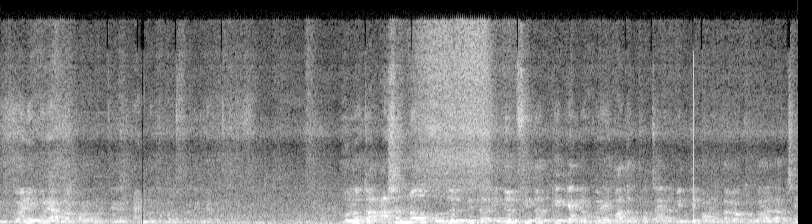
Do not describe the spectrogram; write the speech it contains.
ইনকোয়ারি করে আমরা পরবর্তীতে আইনগত ব্যবস্থা দিতে পারি মূলত আসন্ন ঈদুল ফিতর ঈদুল ফিতরকে কেন্দ্র করে মাদক প্রচার বৃদ্ধি প্রবণতা লক্ষ্য করা যাচ্ছে।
